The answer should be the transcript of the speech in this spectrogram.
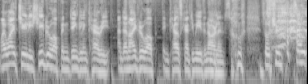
my wife Julie, she grew up in Dingle and Kerry, and then I grew up in Kells County Meath in mm. Ireland. So, so true. So,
